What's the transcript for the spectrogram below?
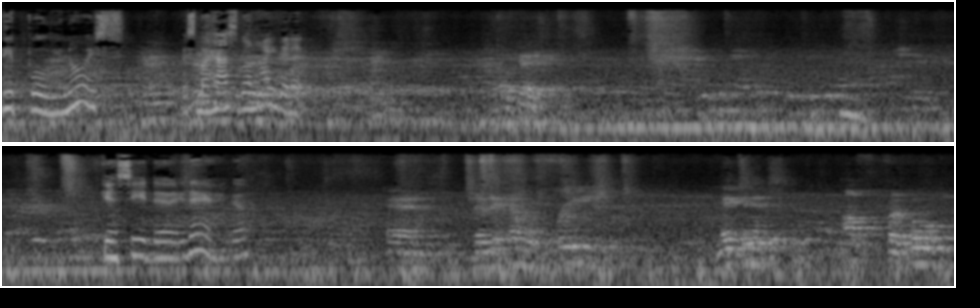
deep pool, you know? It's, it's my husband hiding it. Okay. You can see the, there you go. And does it come with free maintenance Oh, for the pool?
